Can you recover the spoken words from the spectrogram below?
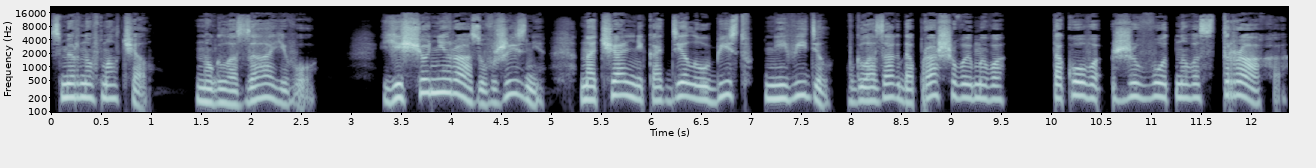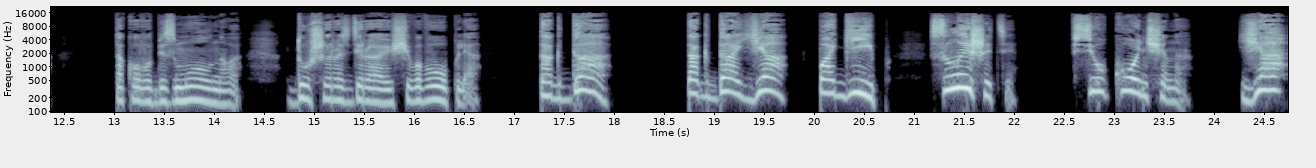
Смирнов молчал, но глаза его... Еще ни разу в жизни начальник отдела убийств не видел в глазах допрашиваемого такого животного страха, такого безмолвного, душераздирающего вопля. Тогда, тогда я погиб, слышите? Все кончено. Я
